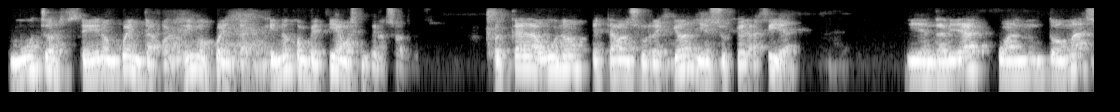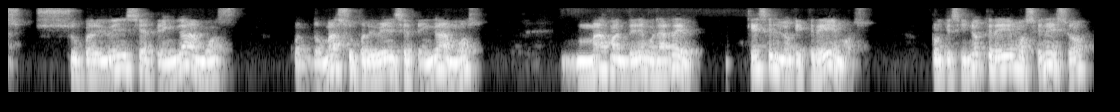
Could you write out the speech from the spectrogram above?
muchos se dieron cuenta o nos dimos cuenta que no competíamos entre nosotros, pues cada uno estaba en su región y en su geografía y en realidad, cuanto más supervivencia tengamos, cuanto más supervivencia tengamos, más mantenemos la red, que es en lo que creemos. Porque si no creemos en eso,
